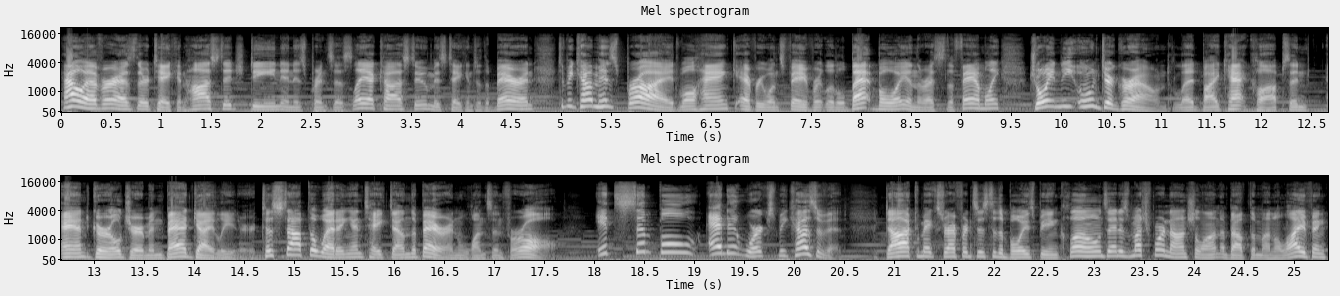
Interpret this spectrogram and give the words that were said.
However, as they're taken hostage, Dean, in his Princess Leia costume, is taken to the Baron to become his bride, while Hank, everyone's favorite little bat boy, and the rest of the family join the Underground, led by Catclops and, and girl German bad guy leader, to stop the wedding and take down the Baron once and for all. It's simple, and it works because of it. Doc makes references to the boys being clones and is much more nonchalant about them unaliving,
